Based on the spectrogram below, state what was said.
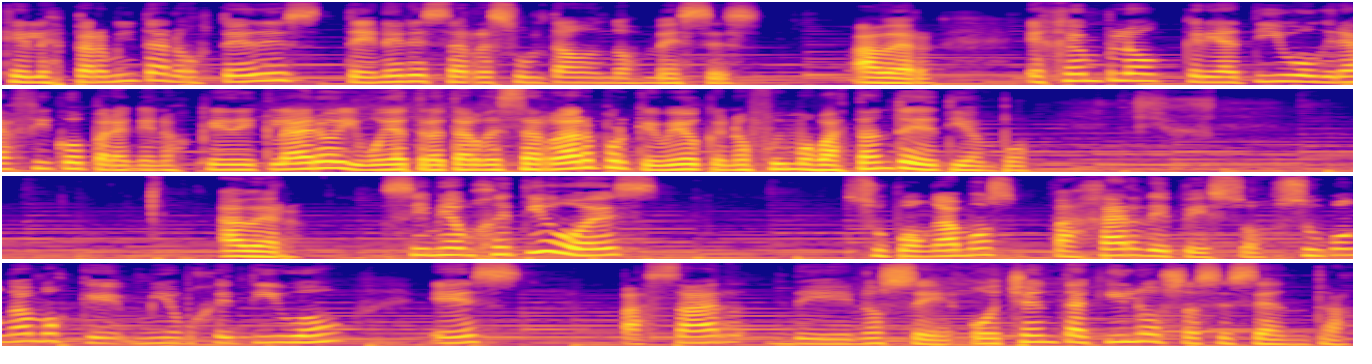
que les permitan a ustedes tener ese resultado en dos meses. A ver, ejemplo creativo gráfico para que nos quede claro y voy a tratar de cerrar porque veo que nos fuimos bastante de tiempo. A ver, si mi objetivo es, supongamos, bajar de peso, supongamos que mi objetivo es pasar de, no sé, 80 kilos a 60,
